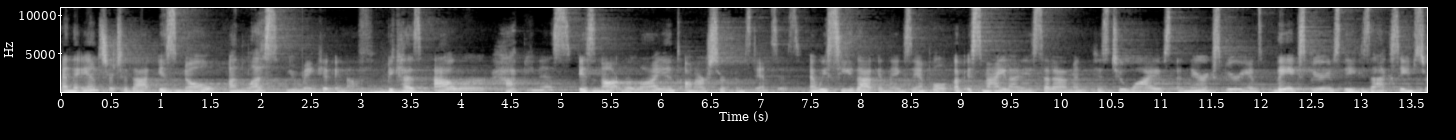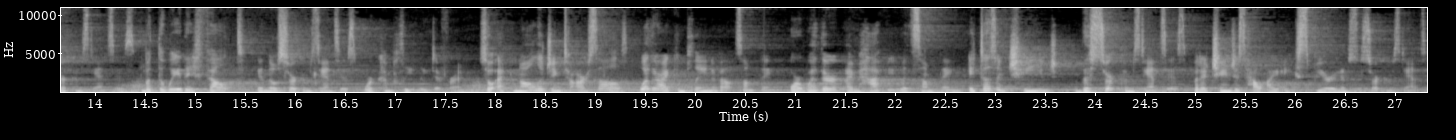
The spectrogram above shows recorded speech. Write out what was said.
And the answer to that is no, unless you make it enough. Because our happiness is not reliant on our circumstances. And we see that in the example of Ismail and his two wives and their experience. They experienced the exact same circumstances, but the way they felt in those circumstances were completely different. So acknowledging to ourselves whether I complain about something or whether I'm happy with something, it doesn't change the circumstances, but it changes how I experience the circumstance.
